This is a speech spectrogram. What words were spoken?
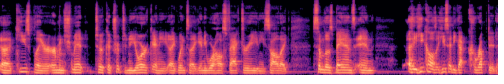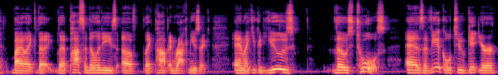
uh, keys player Irmin Schmidt took a trip to New York and he like went to like Andy Warhol's factory and he saw like some of those bands and uh, he calls it he said he got corrupted by like the the possibilities of like pop and rock music. And like you could use those tools as a vehicle to get your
